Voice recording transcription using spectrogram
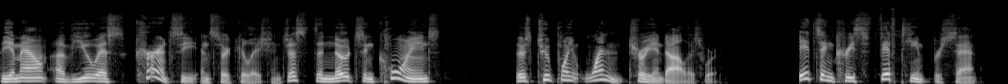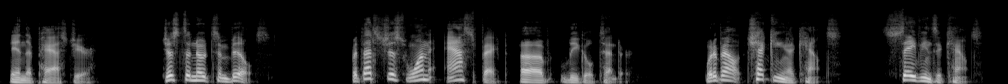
The amount of US currency in circulation, just the notes and coins, there's $2.1 trillion worth. It's increased 15% in the past year, just the notes and bills. But that's just one aspect of legal tender. What about checking accounts, savings accounts,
